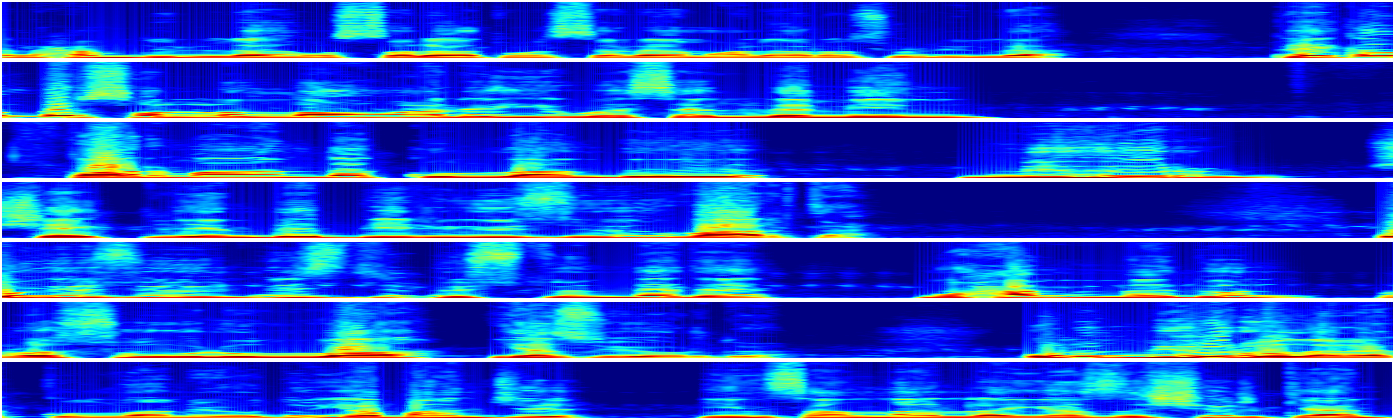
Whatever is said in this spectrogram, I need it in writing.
elhamdülillah ve salatu ve selamu ala Resulillah. Peygamber sallallahu aleyhi ve sellemin parmağında kullandığı mühür şeklinde bir yüzüğü vardı. O yüzüğün üstünde de Muhammedun Resulullah yazıyordu. Onu mühür olarak kullanıyordu. Yabancı insanlarla yazışırken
